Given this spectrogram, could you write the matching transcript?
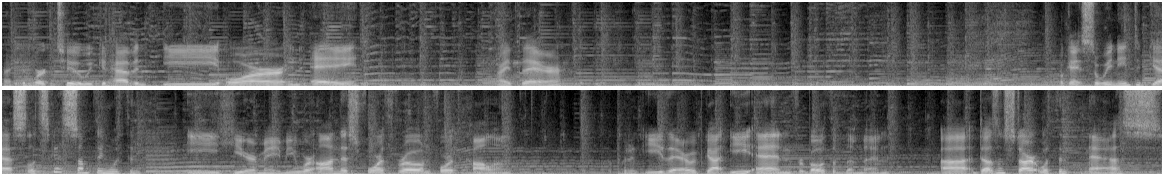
That could work too. We could have an E or an A right there. Okay, so we need to guess, let's guess something with an E here maybe. We're on this fourth row and fourth column. Put an E there. We've got EN for both of them then. Uh, doesn't start with an S.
